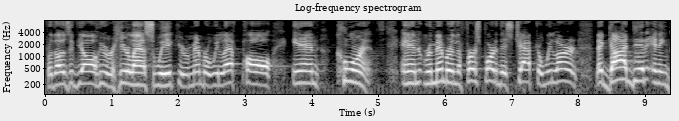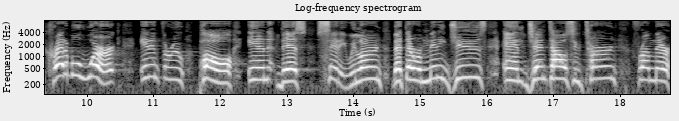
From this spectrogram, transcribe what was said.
For those of y'all who were here last week, you remember we left Paul in Corinth. And remember, in the first part of this chapter, we learned that God did an incredible work in and through Paul in this city. We learned that there were many Jews and Gentiles who turned from their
